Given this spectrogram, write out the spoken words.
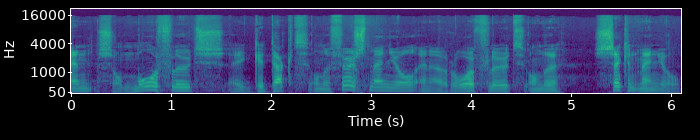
And some more flutes, eh, a Gedacht on the first manual and a Rohrflöte on the second manual.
